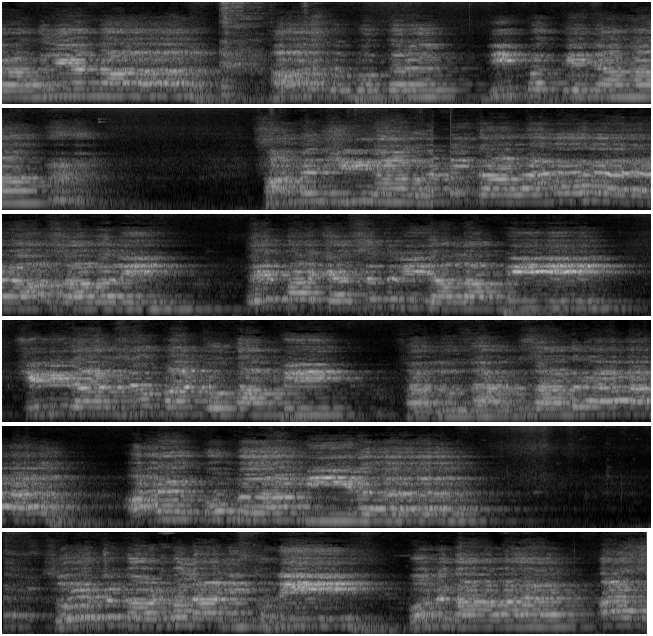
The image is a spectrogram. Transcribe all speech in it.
ਗੌਰਵ ਲਿਆ ਨਾਮ ਆਸਤ ਪੁੱਤਰ ਦੀਪਕ ਕੇ ਜਾਨਾ ਸਾਮਨ ਸ਼੍ਰੀ ਰਾਗ ਵੰਡੀ ਗਾਵੇ ਆਸਾਵਰੀ ਤੇ ਪਾਛੈ ਸਤਰੀ ਆਲਾਪੀ। ਸ਼੍ਰੀ ਰਾਗ ਸੋ ਪਾਚੋ ਥਾਪੀ। ਸਾਲੂ ਜ਼ਾਲ ਸਾਗਰਾ ਔਰ ਕੁੰਭ ਅਮੀਰ। ਸੋਚ ਗੌੜ ਮਲਾ ਦੀ ਧੁਨੀ, ਪੁਨ ਗਾਵਹਿ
